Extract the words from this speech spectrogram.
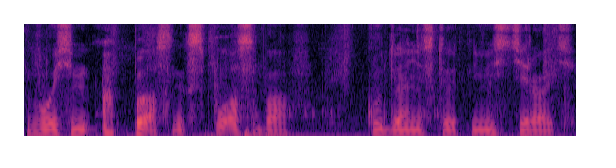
8 опасных способов куда не стоит инвестировать.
